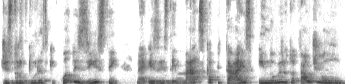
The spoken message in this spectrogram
de estruturas que, quando existem, né, existem nas capitais em número total de um.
